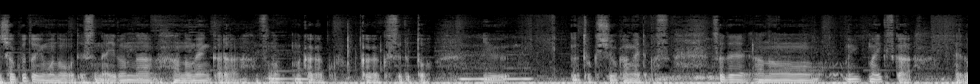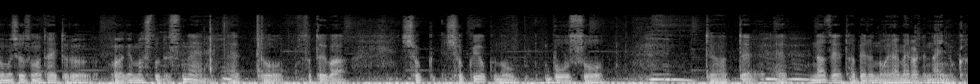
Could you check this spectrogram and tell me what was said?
食というものをですねいろんなあの面からその、まあ、科学科学するという特集を考えてます。それであのまあいくつか、えっと、面白そうなタイトルを挙げますとですね、えっと例えば食食欲の暴走ってなって、えなぜ食べるのをやめられないのか。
